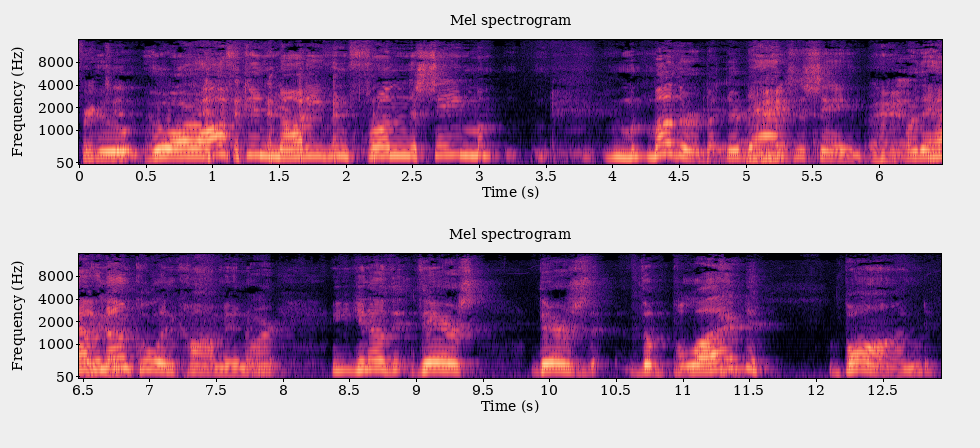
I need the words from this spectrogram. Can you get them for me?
Who, who are often not even from the same m- m- mother but their dad's the same. Or they have an Because- uncle in common or you know there's there's the blood bond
